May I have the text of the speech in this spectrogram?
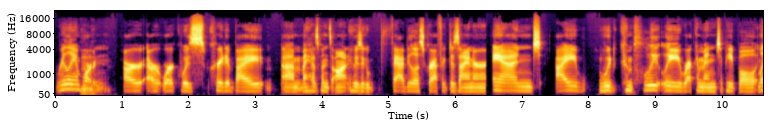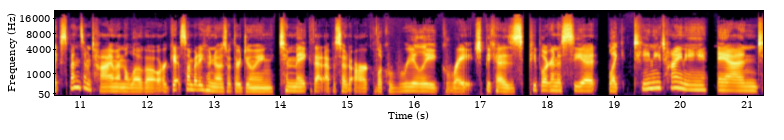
really hmm. important. Mm our artwork was created by um, my husband's aunt, who's a fabulous graphic designer. And I would completely recommend to people like spend some time on the logo or get somebody who knows what they're doing to make that episode arc look really great because people are going to see it like teeny tiny and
